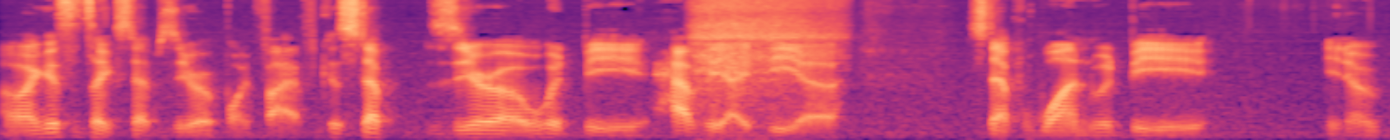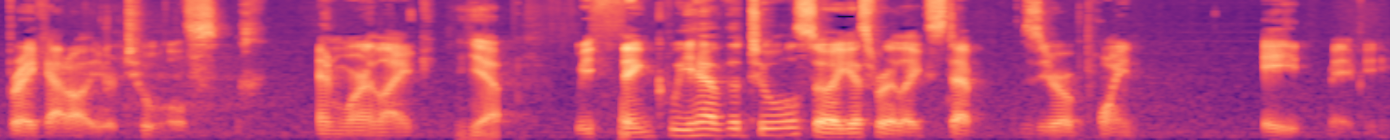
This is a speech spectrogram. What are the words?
oh, I guess it's like step 0.5. Because step zero would be have the idea. Step one would be, you know, break out all your tools, and we're like, yep. we think we have the tools, so I guess we're like step 0.8 maybe.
